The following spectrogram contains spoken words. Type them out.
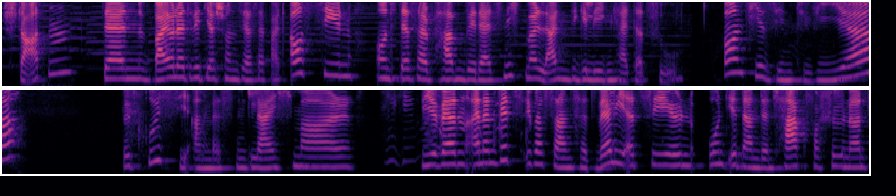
starten. Denn Violet wird ja schon sehr, sehr bald ausziehen und deshalb haben wir da jetzt nicht mal lang die Gelegenheit dazu. Und hier sind wir. Begrüß sie am besten gleich mal. Wir werden einen Witz über Sunset Valley erzählen und ihr dann den Tag verschönern.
